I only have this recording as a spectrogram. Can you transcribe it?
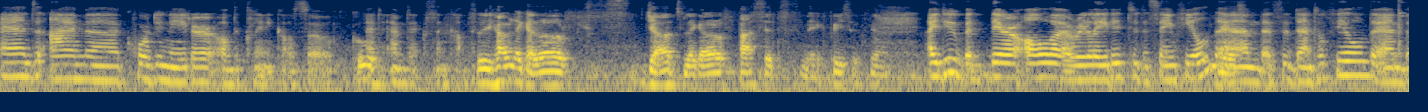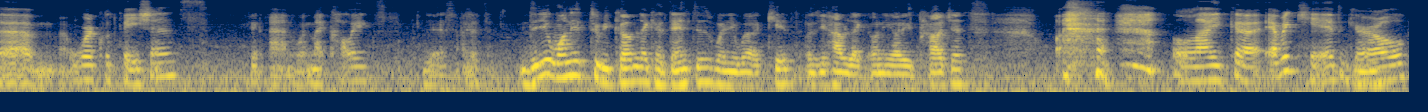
And I'm a coordinator of the clinic also Cool. at MDEX and Company. So you have like a lot of jobs, like a lot of facets, like facets. Yeah. I do, but they're all uh, related to the same field, Yes. and that's the dental field, and um, work with patients and with my colleagues. Yes. And that's it. Did you want it to become like a dentist when you were a kid, or do you have like any other projects? like uh, every kid, girl,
